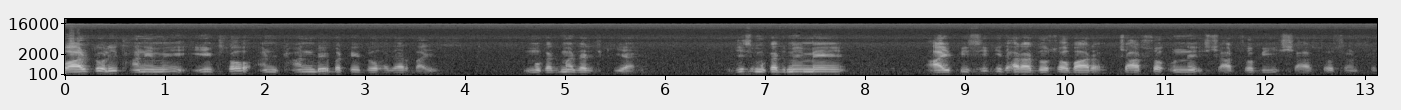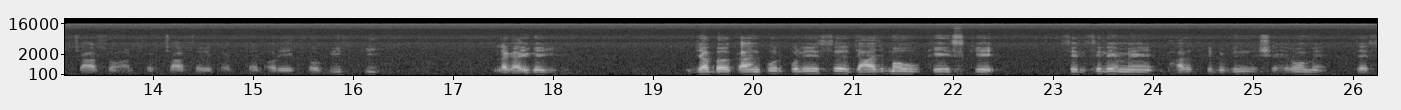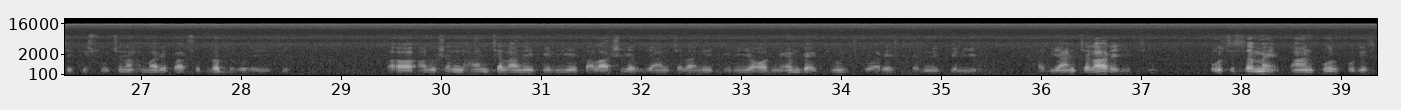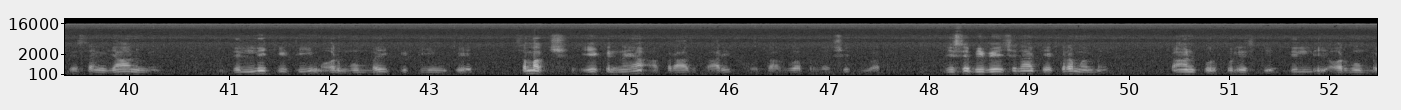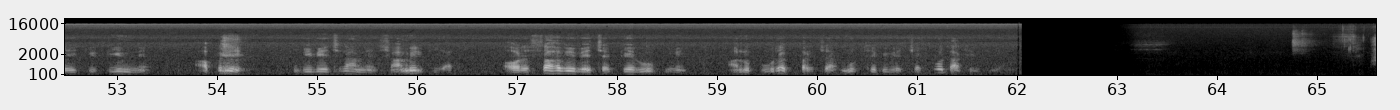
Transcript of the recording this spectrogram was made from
ग्वालटोली थाने में एक सौ अंठानवे बटे दो हज़ार बाईस मुकदमा दर्ज किया है जिस मुकदमे में आईपीसी की धारा 212, 419, 420, चार सौ इकहत्तर और 120 की लगाई गई है। जब कानपुर पुलिस जाजमऊ केस के सिलसिले में भारत के विभिन्न शहरों में जैसे कि सूचना हमारे पास उपलब्ध हो रही थी अनुसंधान चलाने के लिए, तलाशी अभियान चलाने के लिए और नेम्ड एक्यूज को अरेस्ट करने के लिए अभियान चला रही थी। उस समय कानपुर पुलिस के संज्ञान में दिल्ली की टीम और मुंबई की टीम के समक्ष एक नया अपराध कारित होता हुआ प्रदर्शित हुआ जिसे विवेचना के क्रम में कानपुर पुलिस की दिल्ली और मुंबई की टीम ने अपने विवेचना में शामिल किया और सह विवेचक के रूप में अनुपूरक पर्चा मुख्य विवेचक को दाखिल किया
